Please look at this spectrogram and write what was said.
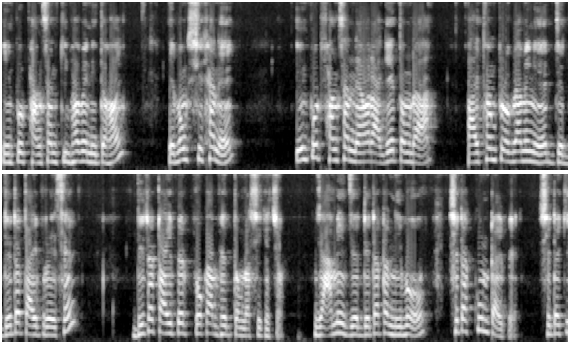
ইনপুট ফাংশান কীভাবে নিতে হয়? এবং সেখানে ইনপুট ফাংশান নেওয়ার আগে তোমরা পাইথন প্রোগ্রামিংয়ের যে ডেটা টাইপ রয়েছে ডেটা টাইপের প্রকারভেদ তোমরা শিখেছ। যে আমি যে ডেটাটা নিব, সেটা কোন টাইপের সেটা কি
